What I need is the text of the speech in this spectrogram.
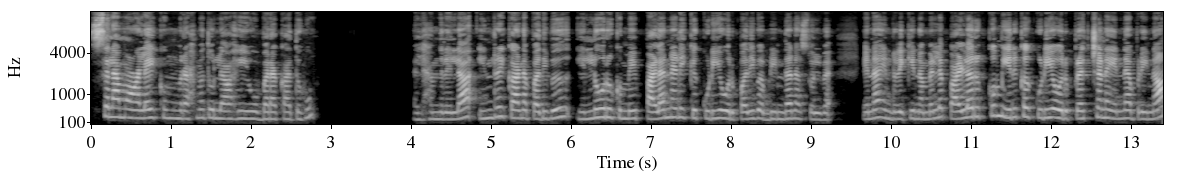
அஸ்லாம் அலைக்கும் ரஹமத்துல்லாஹி வபரகாத்துஹு. அலமதுல்லா இன்றைக்கான பதிவு எல்லோருக்குமே பலனளிக்கக்கூடிய ஒரு பதிவு அப்படின்னு தான் நான் சொல்வேன். ஏன்னா இன்றைக்கு நம்மள பலருக்கும் இருக்கக்கூடிய ஒரு பிரச்சனை என்ன அப்படின்னா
